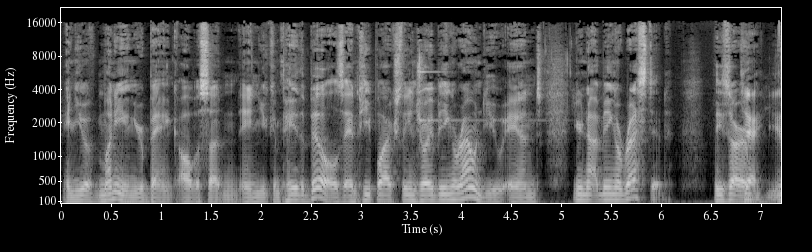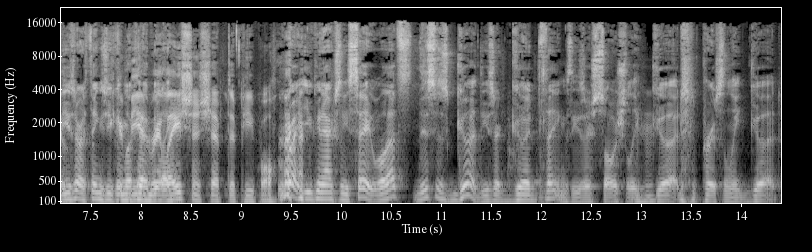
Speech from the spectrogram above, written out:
and you have money in your bank all of a sudden and you can pay the bills and people actually enjoy being around you and you're not being arrested. These are Yeah, you- these are things you, You can, can look be at in be like, relationship to people. right you can actually say well that's this is good these are good things these are socially mm-hmm. good personally good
